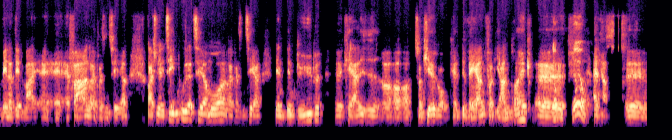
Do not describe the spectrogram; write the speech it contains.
vender den vej af, af, af faren repræsenterer. Rationaliteten udadtil, og moren repræsenterer den, den dybe øh, kærlighed, og, og, og som Kierkegaard kaldte det væren for de andre. Ikke? Øh, Jo, jo, jo. Altså, øh,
